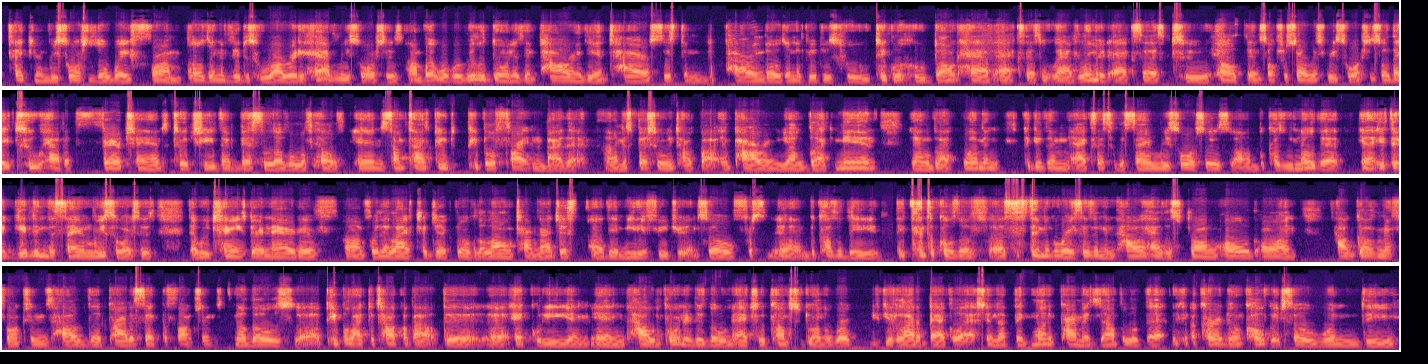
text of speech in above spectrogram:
taking resources away from those individuals who already have resources. Um, but what we're really doing is empowering the entire system, empowering those individuals who, particularly who don't have access, or who have limited access to health and social service resources. So they too have a fair chance to achieve their best level of health. And sometimes people are frightened by that, um, especially when we talk about empowering young black men, young black women to give them access to the same resources, um, because we know that you know, if they're given the same resources, that we change their narrative um, for their life trajectory over the long term, not just uh, the immediate future. And so, for, uh, because of the, the tentacles of uh, systemic racism and how it has a strong hold on how government functions, how the private sector functions. You know, those uh, people like to talk about the uh, equity and, and how important it is, but when it actually comes to doing the work, you get a lot of backlash. And I think one prime example of that occurred during COVID. So when the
